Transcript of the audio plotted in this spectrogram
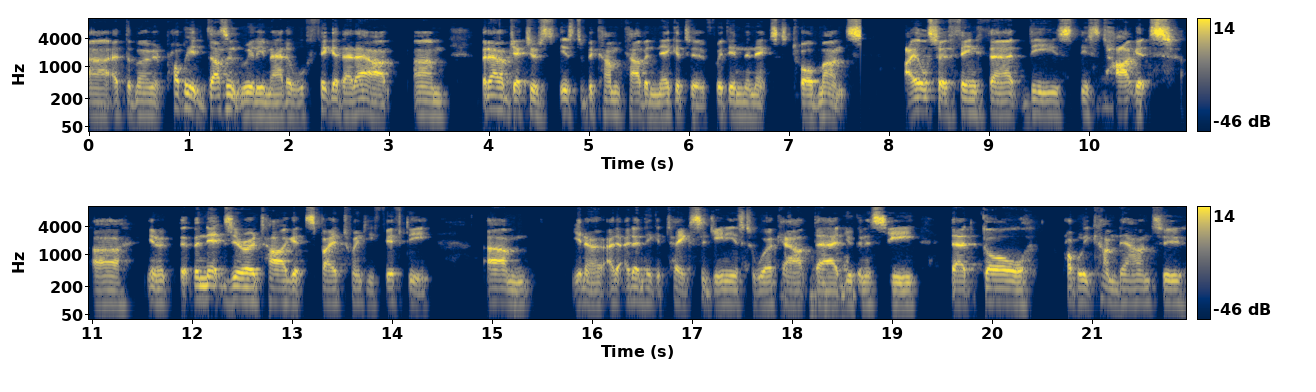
uh, at the moment? Probably it doesn't really matter. We'll figure that out. Um, but our objective is to become carbon negative within the next 12 months. I also think that these these targets, uh, you know, the, the, net zero targets by 2050, um, you know, I, I, don't think it takes a genius to work out that you're going to see that goal probably come down to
